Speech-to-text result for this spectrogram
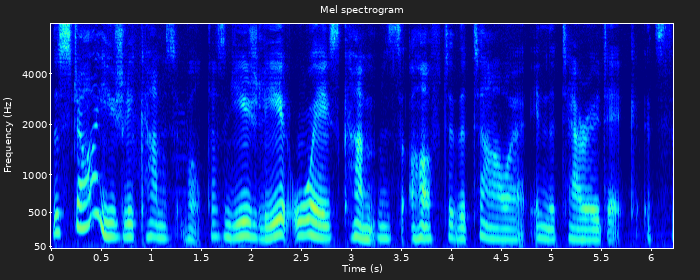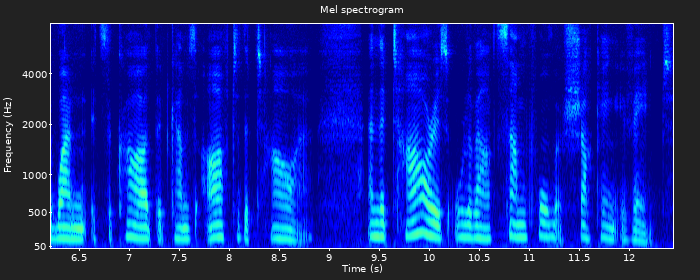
The star usually comes, well, doesn't usually, it always comes after the tower in the tarot deck. It's the one, it's the card that comes after the tower. And the tower is all about some form of shocking event.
